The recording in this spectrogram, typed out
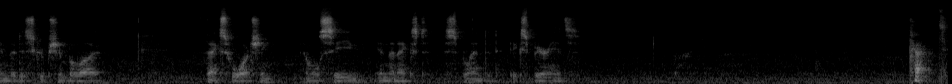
in the description below. Thanks for watching and we'll see you in the next splendid experience. Cut.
